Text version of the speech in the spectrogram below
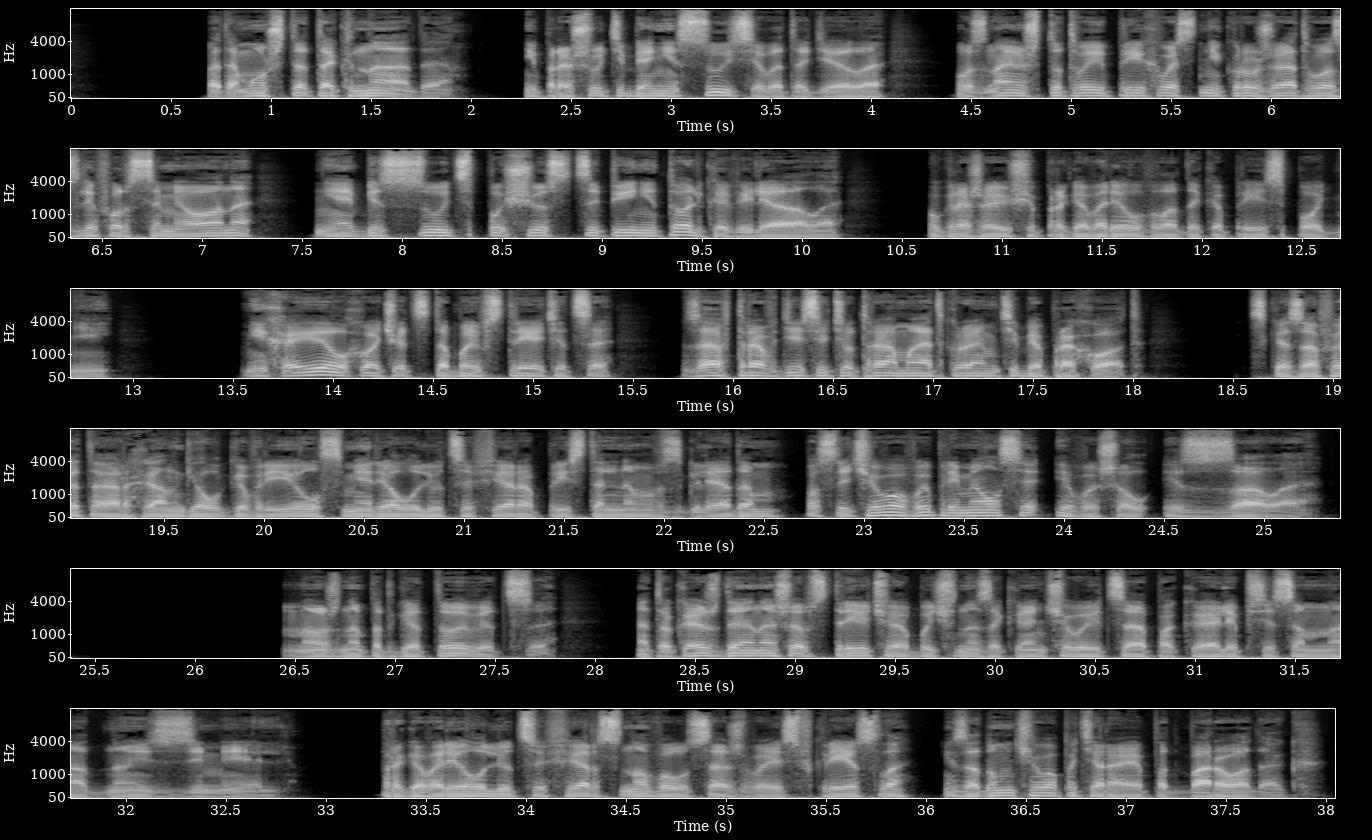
«Потому что так надо. И прошу тебя, не суйся в это дело. Узнаю, что твои прихвостни кружат возле Форсамиона, не обессудь, спущу с цепи не только Велиала», — угрожающе проговорил владыка преисподней. «Михаил хочет с тобой встретиться. Завтра в десять утра мы откроем тебе проход». Сказав это, архангел Гавриил смерил Люцифера пристальным взглядом, после чего выпрямился и вышел из зала. «Нужно подготовиться, а то каждая наша встреча обычно заканчивается апокалипсисом на одной из земель». — проговорил Люцифер, снова усаживаясь в кресло и задумчиво потирая подбородок.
